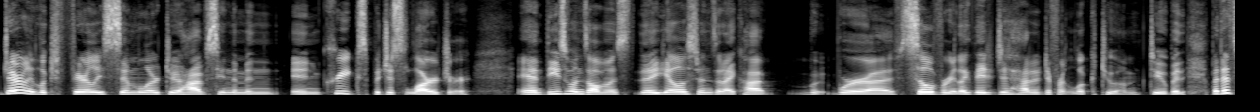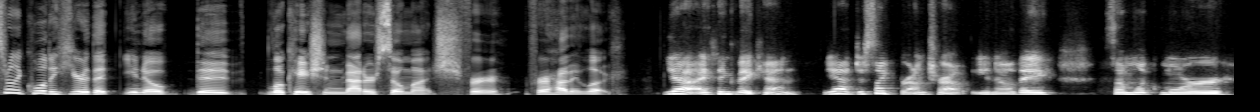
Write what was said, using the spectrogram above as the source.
generally looked fairly similar to how I've seen them in, in creeks, but just larger. And these ones almost, the Yellowstones that I caught w- were uh, silvery, like they just had a different look to them too. But but that's really cool to hear that you know the location matters so much for for how they look. Yeah, I think they can. Yeah, just like brown trout, you know, they some look more,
